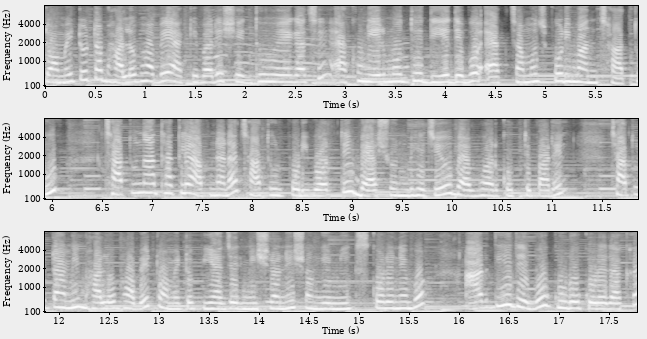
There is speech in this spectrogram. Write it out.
টমেটোটা ভালোভাবে একেবারে সেদ্ধ হয়ে গেছে। এখন এর মধ্যে দিয়ে দেব এক চামচ পরিমাণ ছাতু। ছাতু না থাকলে আপনারা ছাতুর পরিবর্তে বেসন ভেজেও ব্যবহার করতে পারেন। ছাতুটা আমি ভালোভাবে টমেটো পেঁয়াজের মিশ্রণের সঙ্গে মিক্স করে নেব। আর দিয়ে দেব গুঁড়ো করে রাখা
